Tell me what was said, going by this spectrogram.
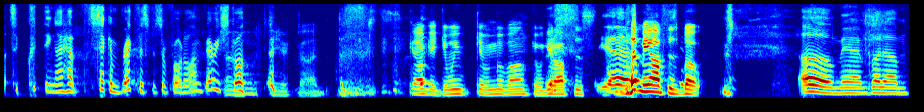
What's a good thing I have second breakfast, Mr. Frodo. I'm very strong. Oh, dear God. okay, can we can we move on? Can we get off this? Yeah. Let me off this boat. Oh man, but um,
